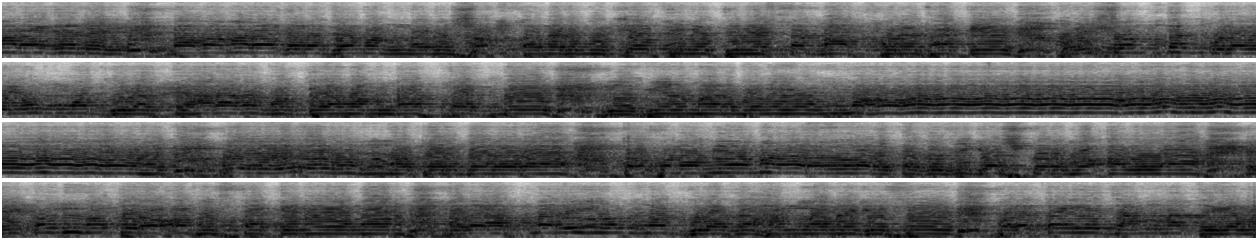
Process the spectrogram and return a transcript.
মারা গেলে, বাবা মারা গেলে যেমন ভাবে সন্তানের মুখে তিনে তিনে একটা ভাব করে থাকে। ওই সন্তানগুলো, ওই উন্মতগুলার চেহারার মধ্যে এমন ভাব থাকবে। নবী আমার বলে উন্মত জিজ্ঞেস করব, আল্লাহ, এই উম্মতের অবস্থা কেন এমন? বলে, আপনার এই উম্মতগুলা জাহান নামে গেছে। বলে, তাইলে জান্নাতে গেল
